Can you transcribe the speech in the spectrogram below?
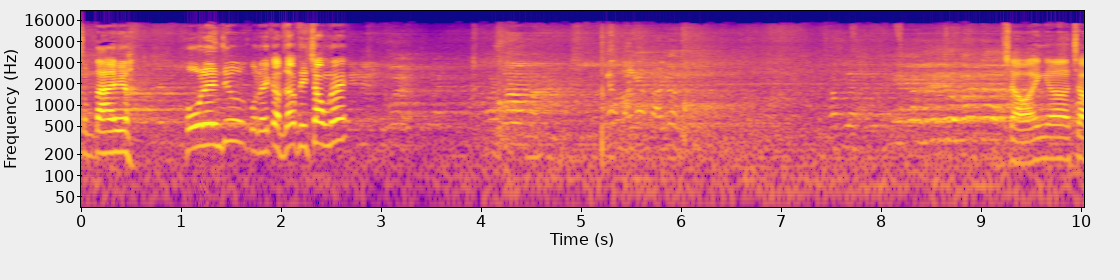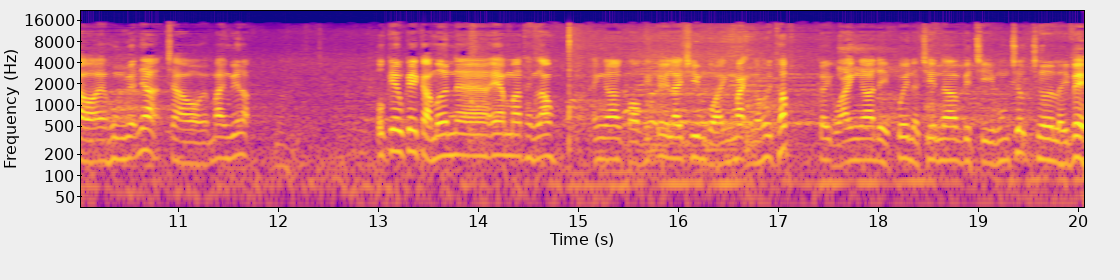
Trong tay ờ, hô lên chứ, có đấy cảm giác thấy trong đấy. Chào anh ờ, chào anh Hùng Nguyễn nhá, chào Mai Nguyễn ạ. Ok ok cảm ơn à, em à, Thành Long. Anh à, có cái cây livestream của anh Mạnh nó hơi thấp. Cây của anh để quên ở trên Việt Trì hôm trước chưa lấy về.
